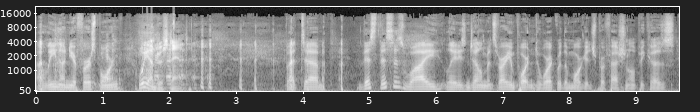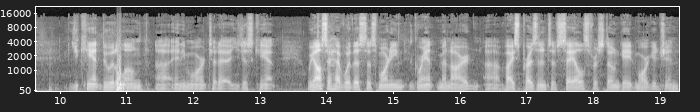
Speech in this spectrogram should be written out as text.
A lien on your firstborn. We understand. But um, this this is why, ladies and gentlemen, it's very important to work with a mortgage professional because you can't do it alone uh, anymore today. You just can't. We also have with us this morning Grant Menard, uh, Vice President of Sales for Stonegate Mortgage, and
